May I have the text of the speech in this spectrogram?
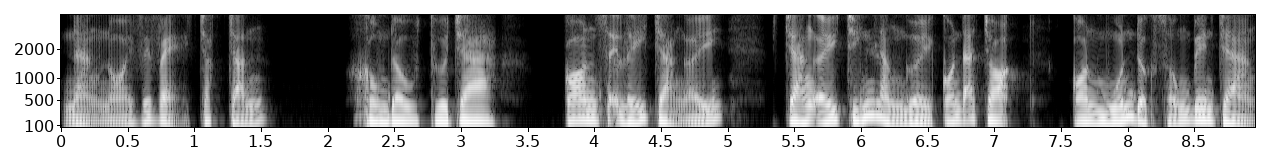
nàng nói với vẻ chắc chắn. Không đâu, thưa cha, con sẽ lấy chàng ấy. Chàng ấy chính là người con đã chọn. Con muốn được sống bên chàng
